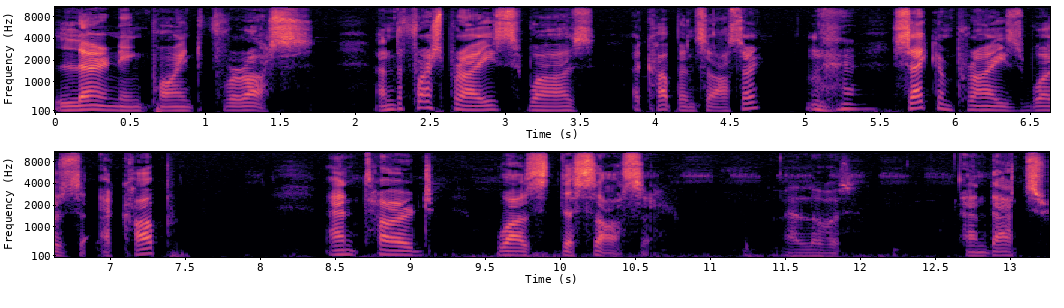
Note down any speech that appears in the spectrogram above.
learning point for us. And the first prize was a cup and saucer. Second prize was a cup, and third was the saucer. I love it. And that's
